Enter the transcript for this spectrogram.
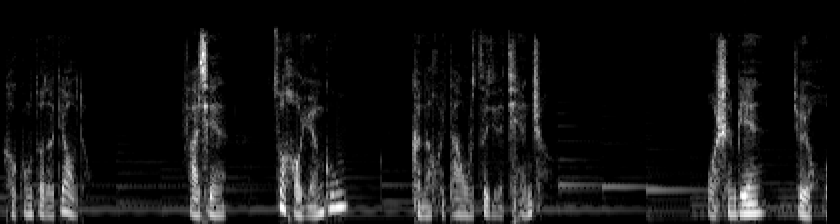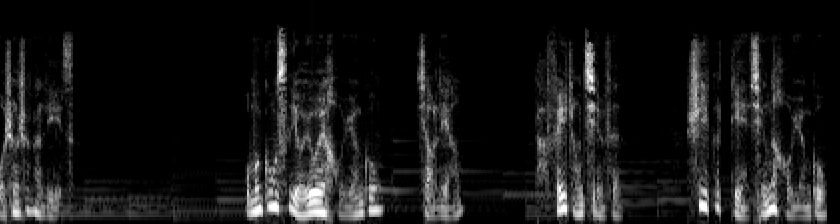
和工作的调动，发现做好员工可能会耽误自己的前程。我身边。就有活生生的例子。我们公司有一位好员工小梁，他非常勤奋，是一个典型的好员工，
